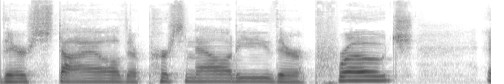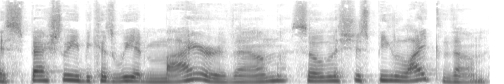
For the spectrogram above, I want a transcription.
their style, their personality, their approach, especially because we admire them. So let's just be like them.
